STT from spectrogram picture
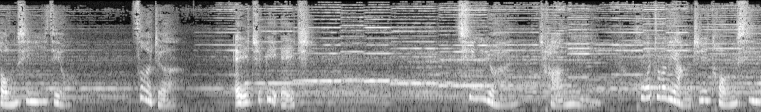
童心依旧，作者：H B H。清源长椅，活捉两只童心。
